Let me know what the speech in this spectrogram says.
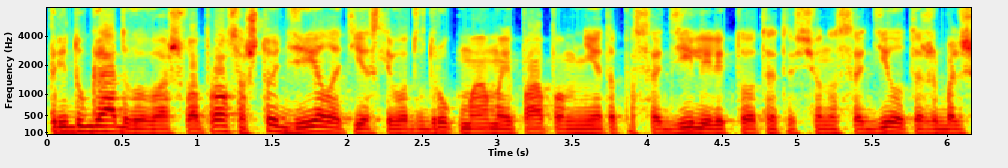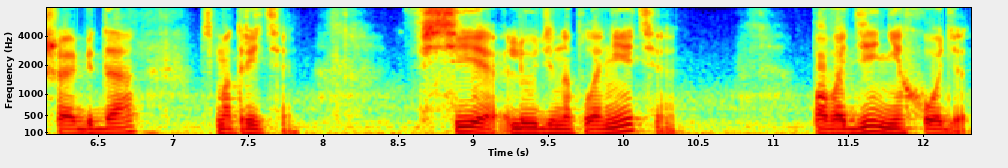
предугадываю ваш вопрос, а что делать, если вот вдруг мама и папа мне это посадили или кто-то это все насадил, это же большая беда. Смотрите, все люди на планете по воде не ходят.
